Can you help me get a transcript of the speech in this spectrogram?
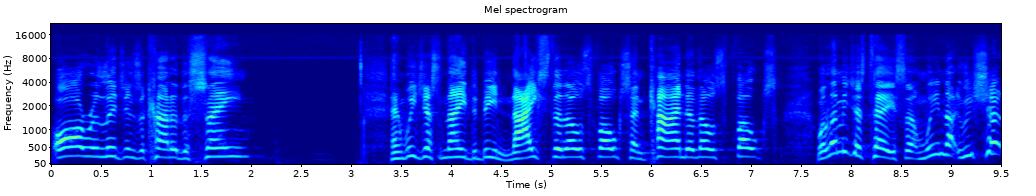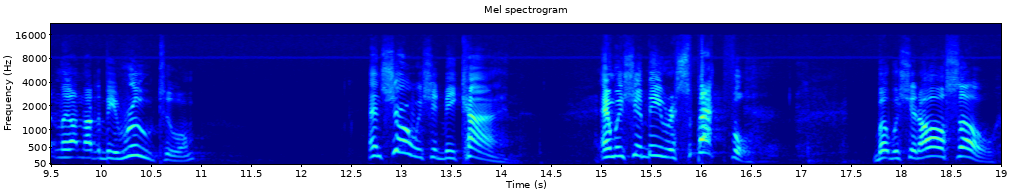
all religions are kind of the same. And we just need to be nice to those folks and kind to those folks. Well, let me just tell you something. We, not, we certainly ought not to be rude to them. And sure, we should be kind. And we should be respectful. But we should also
